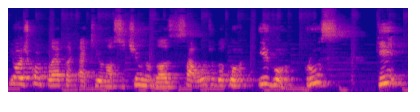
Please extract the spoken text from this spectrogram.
E hoje completa aqui o nosso time no Dose de Saúde o Dr. Igor Cruz, que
